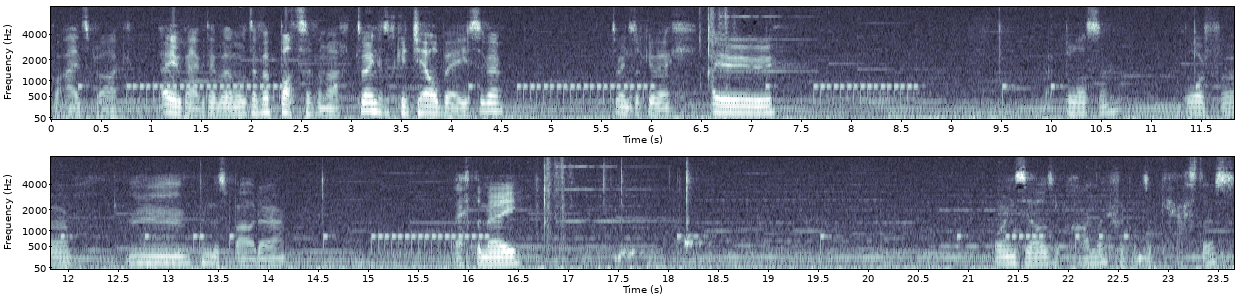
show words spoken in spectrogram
Qua uitspraak. Even kijken, we moeten even patsen vandaag. 22 keer gelbase, oké. 22 keer weg. Aju. Blossom. Borfer. Mmm, Fungus powder. Weg ermee. Orange Cell is ook handig voor onze casters.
